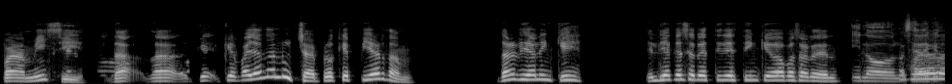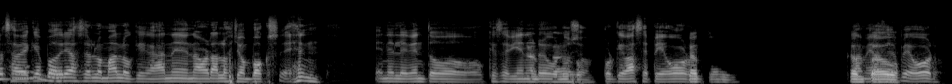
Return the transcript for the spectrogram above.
Para mí sí. Da, da, que, que vayan a luchar, pero que pierdan. Darby Allin, ¿qué? El día que se retire Sting, ¿qué va a pasar de él? Y lo, ¿sabe la sabe mierda. podría ser lo malo? Que ganen ahora los John Box en, en el evento que se viene en. Revolution. Porque va a ser peor. Cantado. Va a ser peor.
